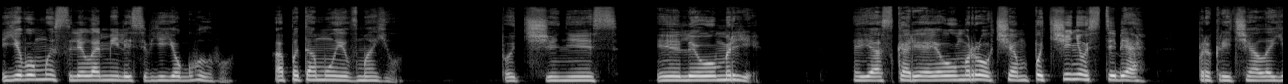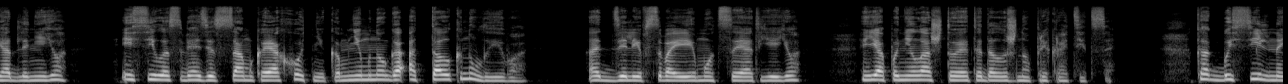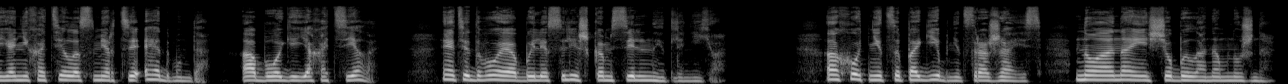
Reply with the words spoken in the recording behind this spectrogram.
Его мысли ломились в ее голову, а потому и в мою. «Подчинись или умри!» «Я скорее умру, чем подчинюсь тебе!» — прокричала я для нее, и сила связи с самкой-охотником немного оттолкнула его — Отделив свои эмоции от ее, я поняла, что это должно прекратиться. Как бы сильно я не хотела смерти Эдмунда, а боги я хотела, эти двое были слишком сильны для нее. Охотница погибнет, сражаясь, но она еще была нам нужна.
